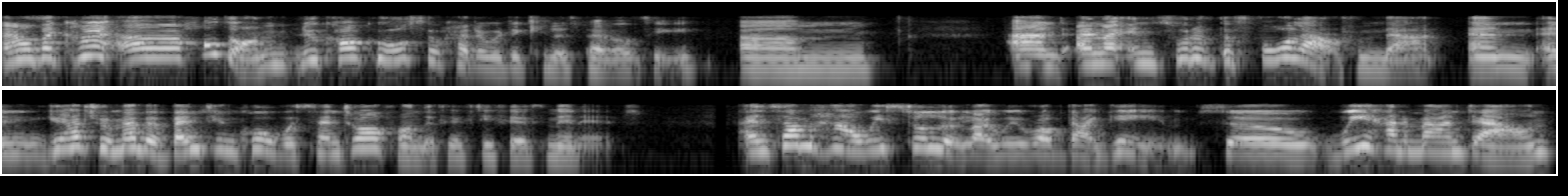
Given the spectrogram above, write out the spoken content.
And I was like, uh, hold on, Lukaku also had a ridiculous penalty. Um, and and I, and sort of the fallout from that, and and you have to remember, Bentancur was sent off on the 55th minute, and somehow we still look like we robbed that game. So we had a man down.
